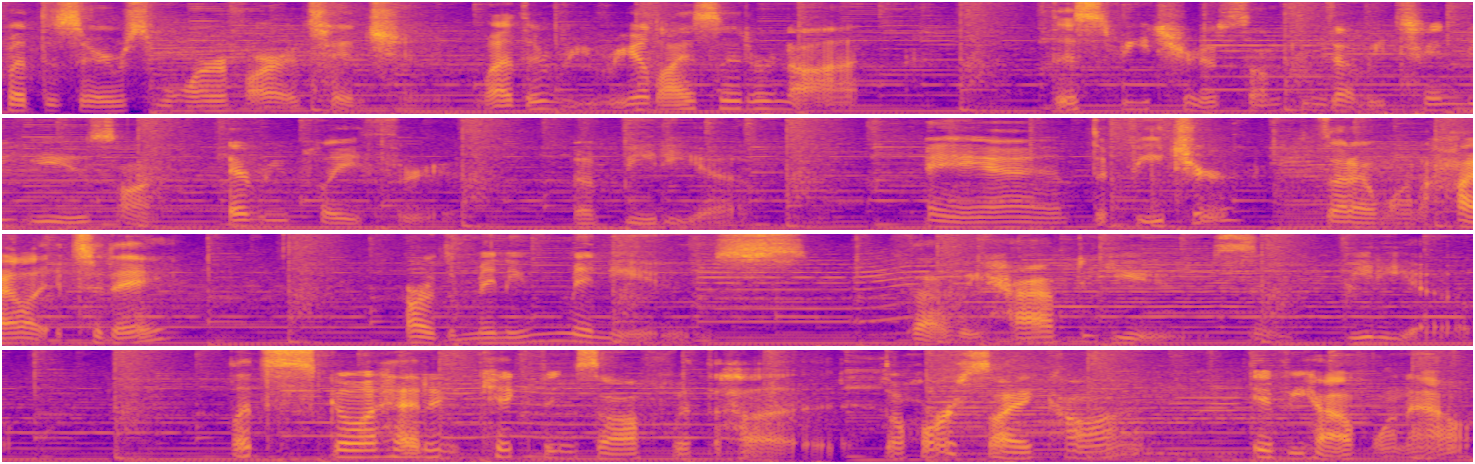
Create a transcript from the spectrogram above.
but deserves more of our attention. Whether we realize it or not, this feature is something that we tend to use on every playthrough of BDO. And the feature that I want to highlight today are the many menus that we have to use in BDO. Let's go ahead and kick things off with the HUD. The horse icon, if you have one out,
